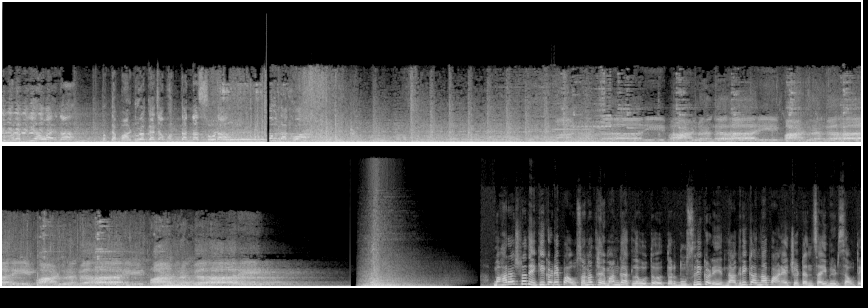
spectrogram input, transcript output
तुम्हाला मी हवाय ना? फक्त पांडुरंगाच्या भक्तांना सोडा. दाखवा. महाराष्ट्रात एकीकडे पावसानं थैमान घातलं होतं तर दुसरीकडे नागरिकांना पाण्याची टंचाई भेडसावते.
